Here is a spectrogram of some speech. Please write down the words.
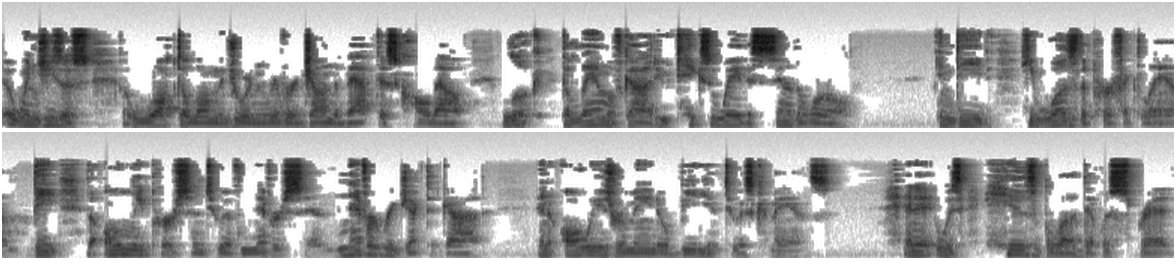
When Jesus walked along the Jordan River, John the Baptist called out, Look, the Lamb of God who takes away the sin of the world. Indeed, he was the perfect Lamb, the, the only person to have never sinned, never rejected God, and always remained obedient to his commands. And it was his blood that was spread,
